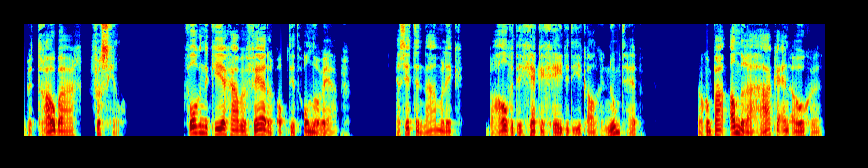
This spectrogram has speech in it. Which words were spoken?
betrouwbaar verschil. Volgende keer gaan we verder op dit onderwerp. Er zitten namelijk, behalve de gekkigheden die ik al genoemd heb, nog een paar andere haken en ogen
